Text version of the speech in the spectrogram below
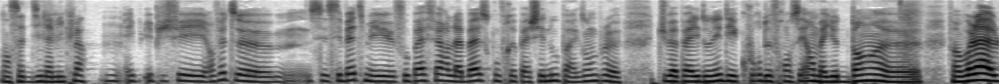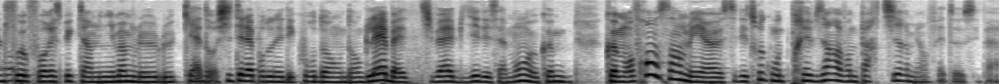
dans cette dynamique-là. Mm. Et, puis, fait, en fait, euh, c'est bête, mais faut pas faire la base qu'on ferait pas chez nous. Par exemple, tu vas pas aller donner des cours de français en maillot de bain. Euh, enfin voilà, il faut, faut, respecter un minimum le, cadre. Si tu es là pour donner des cours d'anglais, bah, tu vas habiller décemment comme, comme en France. Hein, mais c'est des trucs qu'on te prévient avant de partir, mais en fait, c'est pas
